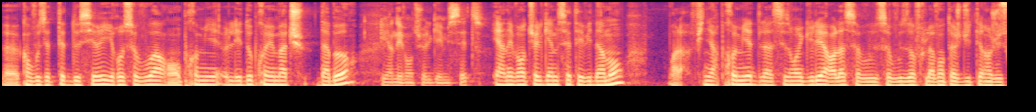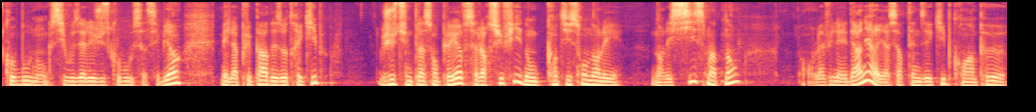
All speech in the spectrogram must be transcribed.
euh, quand vous êtes tête de série, recevoir en premier, les deux premiers matchs d'abord. Et un éventuel game set. Et un éventuel game set évidemment. Voilà, finir premier de la saison régulière, là ça vous, ça vous offre l'avantage du terrain jusqu'au bout, donc si vous allez jusqu'au bout, ça c'est bien. Mais la plupart des autres équipes, juste une place en playoff, ça leur suffit. Donc quand ils sont dans les, dans les six maintenant, on l'a vu l'année dernière, il y a certaines équipes qui ont un peu,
